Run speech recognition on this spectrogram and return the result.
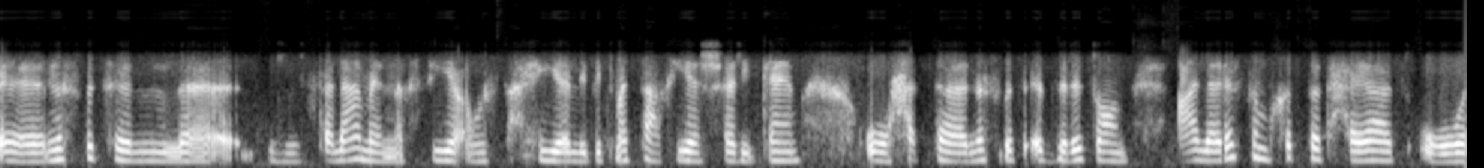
آه، نسبة السلامة النفسية أو الصحية اللي بيتمتع فيها الشريكين وحتى نسبة قدرتهم على رسم خطة حياة و...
